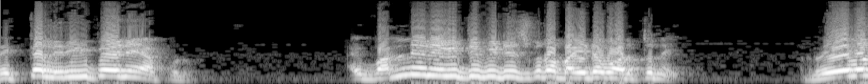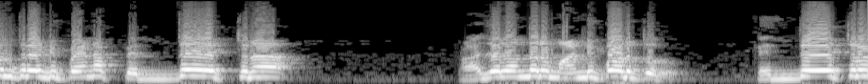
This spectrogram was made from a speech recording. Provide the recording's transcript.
రెక్కలు ఇరిగిపోయినాయి అప్పుడు. ఇవన్నీ నెగిటివిటీస్ కూడా బయట పడుతున్నాయి రేవంత్ రెడ్డి పైన పెద్ద ఎత్తున ప్రజలందరూ మండిపడుతున్నారు పెద్ద ఎత్తున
